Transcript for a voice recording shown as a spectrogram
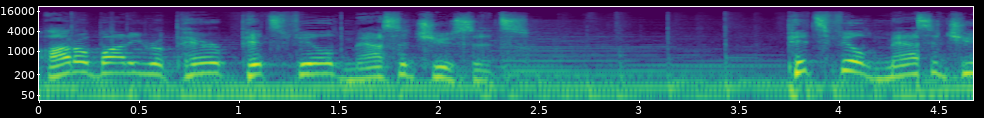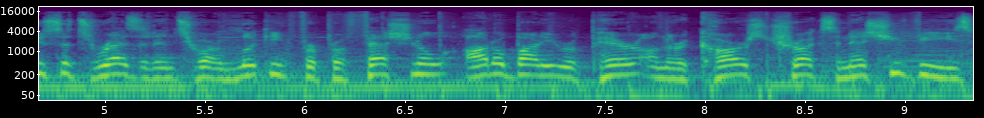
Auto Body Repair, Pittsfield, Massachusetts. Pittsfield, Massachusetts residents who are looking for professional auto body repair on their cars, trucks, and SUVs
